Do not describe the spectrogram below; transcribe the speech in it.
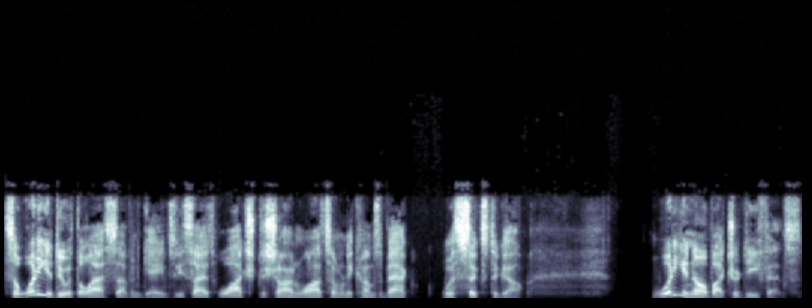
So, what do you do with the last seven games besides watch Deshaun Watson when he comes back with six to go? What do you know about your defense?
